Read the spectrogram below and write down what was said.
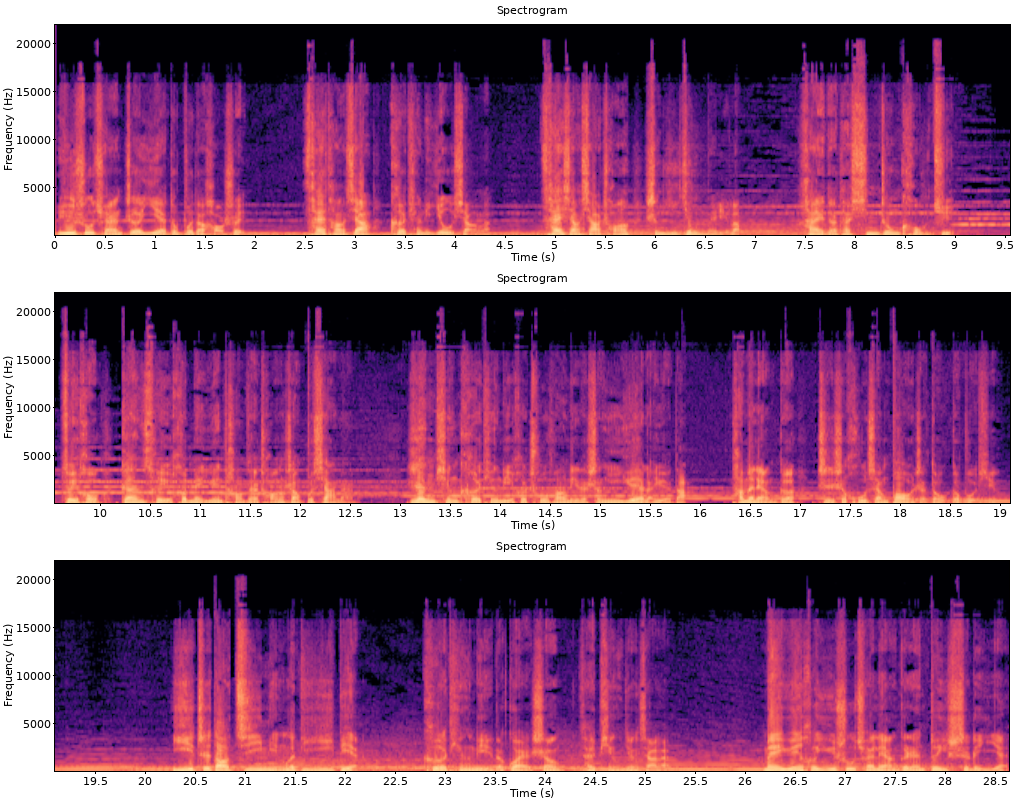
于书全这夜都不得好睡，才躺下，客厅里又响了，才想下床，声音又没了，害得他心中恐惧，最后干脆和美云躺在床上不下来了，任凭客厅里和厨房里的声音越来越大，他们两个只是互相抱着抖个不停。一直到鸡鸣了第一遍，客厅里的怪声才平静下来。美云和于书全两个人对视了一眼，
